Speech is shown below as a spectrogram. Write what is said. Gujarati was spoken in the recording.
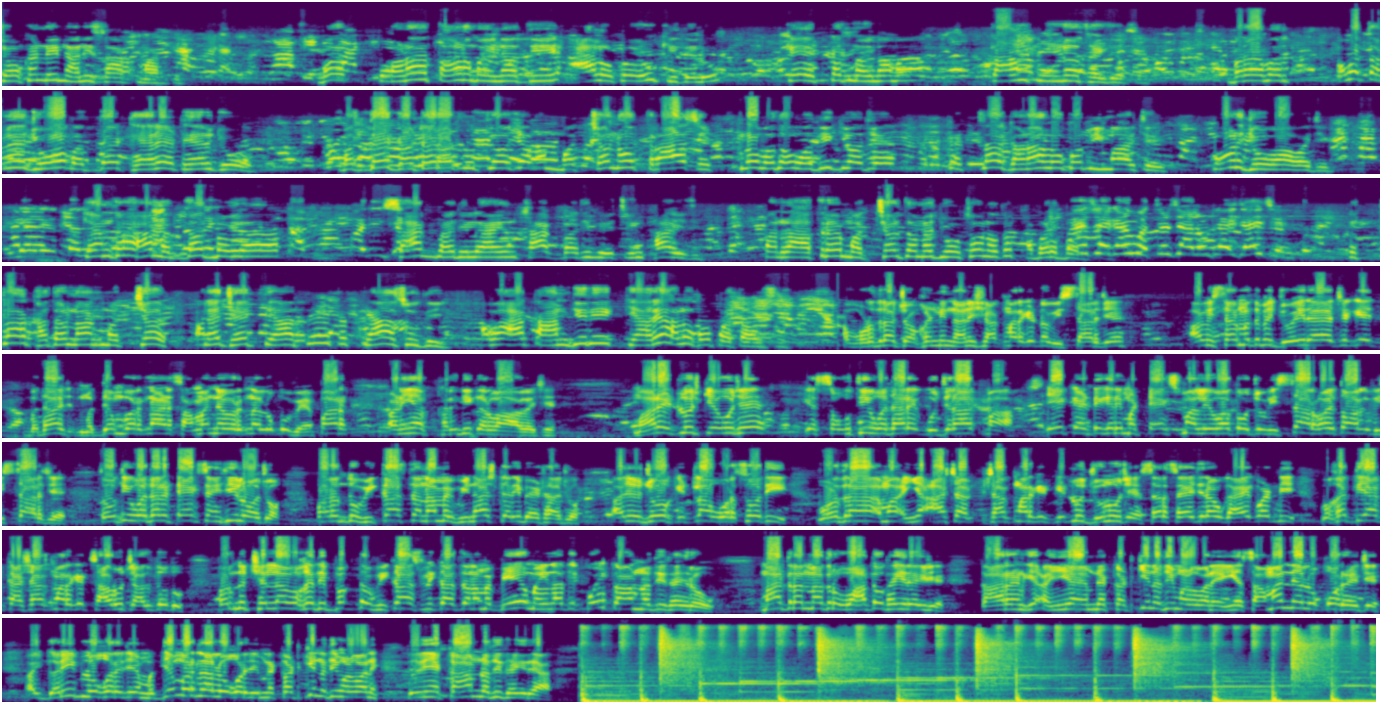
ચોખંડી નાની શાક માર્કેટ. પોણા ત્રણ મહિનાથી આ લોકો એવું કીધેલું કે એક જ મહિનામાં કામ પૂર્ણ થઈ જશે. બરાબર? હવે તમે જુઓ, બધે ઠેરે ઠેર જુઓ. બધે ગટરો તૂટ્યો છે. અને મચ્છરનો ત્રાસ એટલો બધો વધી ગયો છે કેટલા ઘણા લોકો બીમાર છે. કોણ જોવા આવે છે? કેમ કે આ બધા જ મહિલા શાકભાજી લાવીને શાકભાજી વેચીને ખાય છે. પણ રાત્રે મચ્છર તમે જોશો ને તો ખબર પડે. મચ્છર ચાલુ થઈ જાય છે. એટલા ખતરનાક મચ્છર. અને જે ત્યાંથી ત્યાં સુધી. હવે આ કામગીરી ક્યારે આ લોકો પતાવશે? આ વડોદરા ચોખંડની નાની શાક માર્કેટનો વિસ્તાર છે. આ વિસ્તારમાં તમે જોઈ રહ્યા છો કે બધા જ મધ્યમ વર્ગના અને સામાન્ય વર્ગના લોકો વેપાર અહીંયા ખરીદી કરવા આવે છે. મારે એટલું જ કહેવું છે કે સૌથી વધારે ગુજરાતમાં એ કેટેગરીમાં ટેક્સમાં લેવાતો જો વિસ્તાર હોય તો આ વિસ્તાર છે. સૌથી વધારે ટેક્સ અહીંથી લો છો. પરંતુ વિકાસના નામે વિનાશ કરી બેઠા છો. આજે જો કેટલા વર્ષોથી વડોદરામાં અહીંયા આ શાક માર્કેટ કેટલું જૂનું છે. સર સહેજરાવ ગાયકવાડની વખતથી આ શાક માર્કેટ સારું ચાલતું હતું. પરંતુ છેલ્લા વખતથી ફક્ત વિકાસ વિકાસના નામે બે મહિનાથી કોઈ કામ નથી થઈ રહ્યું. માત્ર માત્ર વાતો થઈ રહી છે. કારણ કે અહીંયા એમને કટકી નથી મળવાની. અહીંયા સામાન્ય લોકો રહે છે. ગરીબ લોકો રહે છે. મધ્યમ વર્ગના લોકો રહે છે. એમને કટકી નથી મળવાની. અહીંયા કામ નથી થઈ રહ્યા.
